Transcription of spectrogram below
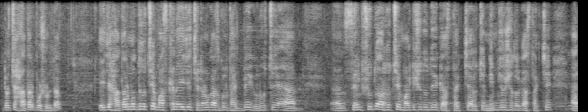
এটা হচ্ছে হাতার পোষণটা। এই যে হাতার মধ্যে হচ্ছে মাঝখানে এই যে ছেটানো কাজগুলো থাকবে, এগুলো হচ্ছে সেলফ সুতো আর হচ্ছে মাল্টি সুতো দিয়ে কাজ থাকছে, আর হচ্ছে নিমজরি সুতোর কাজ থাকছে, আর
